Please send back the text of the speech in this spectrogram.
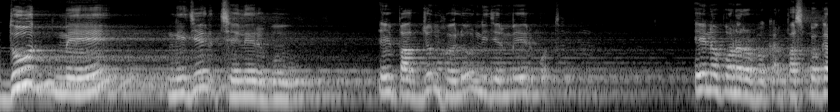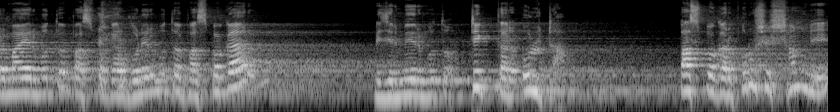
দুধ মেয়ে নিজের ছেলের বউ। এই পাঁচজন হইল নিজের মেয়ের মতো। এই নো পনেরো প্রকার। পাঁচ প্রকার মায়ের মতো, পাঁচ প্রকার বোনের মতো, পাঁচ প্রকার নিজের মেয়ের মতো। ঠিক তার উল্টা। পাঁচ প্রকার পুরুষের সামনে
